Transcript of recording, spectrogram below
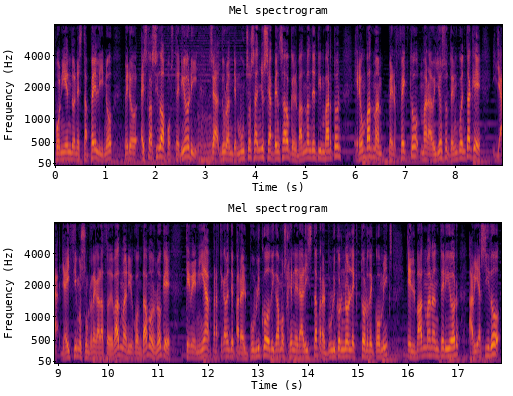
poniendo en esta peli, ¿no? Pero esto ha sido a posteriori. O sea, durante muchos años se ha pensado que el Batman de Tim Burton era un Batman perfecto, maravilloso. Ten en cuenta que ya, ya hicimos un regalazo de Batman y lo contamos, ¿no? Que, que venía prácticamente para el público, digamos, generalista, para el público no lector de cómics. El Batman anterior había sido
